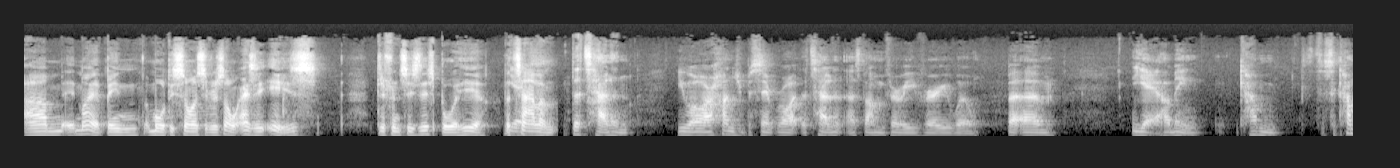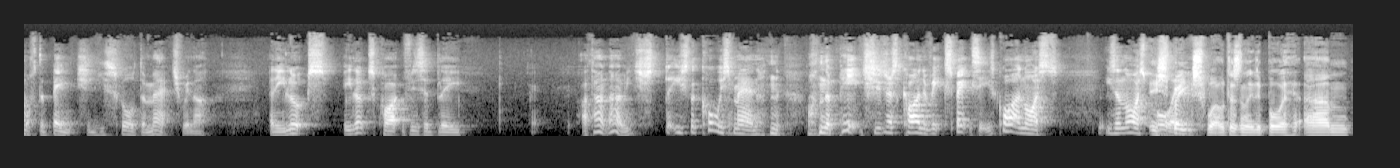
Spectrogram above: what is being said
um, it may have been a more decisive result. As it is, difference is this boy here, the Yes, talent. The talent. You are 100% right. The talent has done very, very well. But, um, yeah, I mean, come to come off the bench and he scored the match winner. And he looks he looks quite visibly. I don't know. He's just, he's the coolest man on, the pitch. He just kind of expects it. He's quite a nice. He's a nice boy. He speaks well, doesn't he, the boy? Um,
